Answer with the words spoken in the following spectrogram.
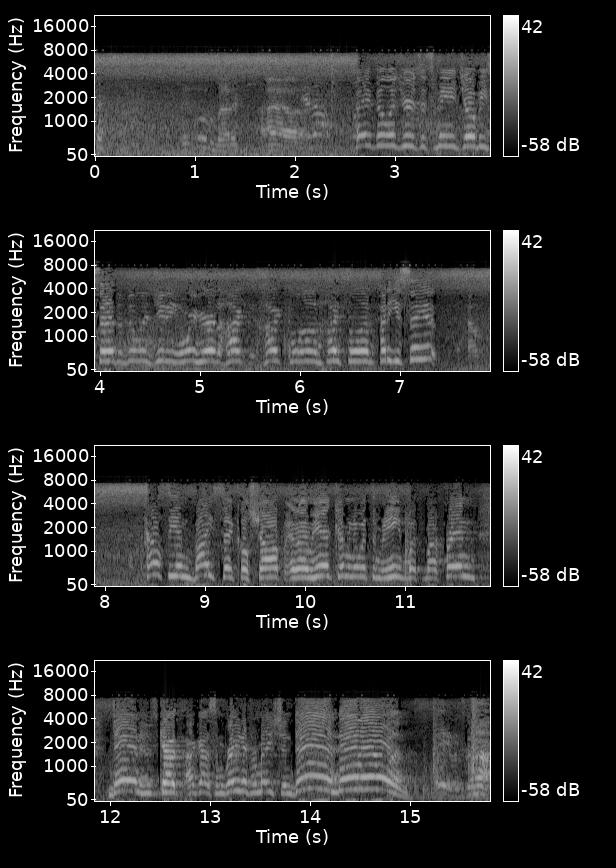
It's a little better. I, uh, Hey, villagers, it's me, Joby Saad the village eating. We're here at High, High Salon, High Salon. How do you say it? Halcyon Bicycle Shop, and I'm here coming with me with my friend Dan, who's got I got some great information. Dan, Dan Allen. hey, what's going on?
